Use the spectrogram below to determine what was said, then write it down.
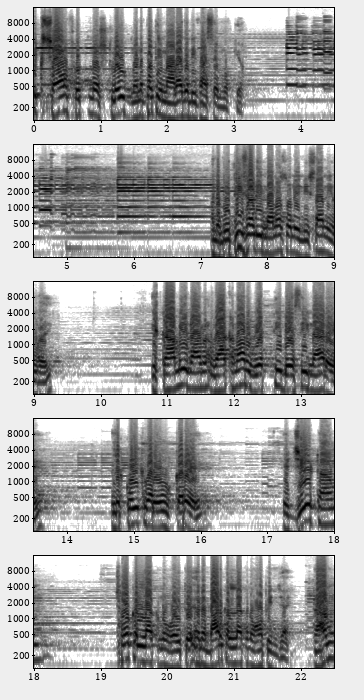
એક સો ફૂટનો શ્લોક ગણપતિ મહારાજની પાસે મૂક્યો. અને બુદ્ધિશાળી માણસોની નિશાની હોય કે કામી રાખનાર વ્યક્તિ બેસી ના રહે એટલે કોઈક વાર એવું કરે, કે જે કામ છ કલાકનું હોય તો એને બાર કલાકનું હોપીને જાય. રામ,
